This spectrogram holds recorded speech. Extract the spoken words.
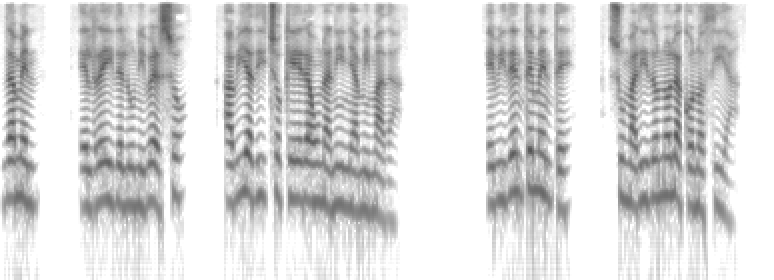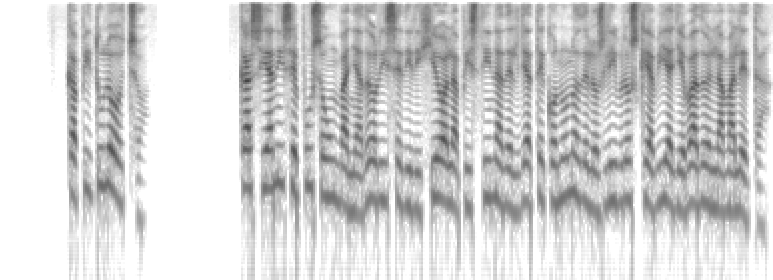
Damen, el rey del universo, había dicho que era una niña mimada. Evidentemente, su marido no la conocía. Capítulo 8. Cassiani se puso un bañador y se dirigió a la piscina del yate con uno de los libros que había llevado en la maleta.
